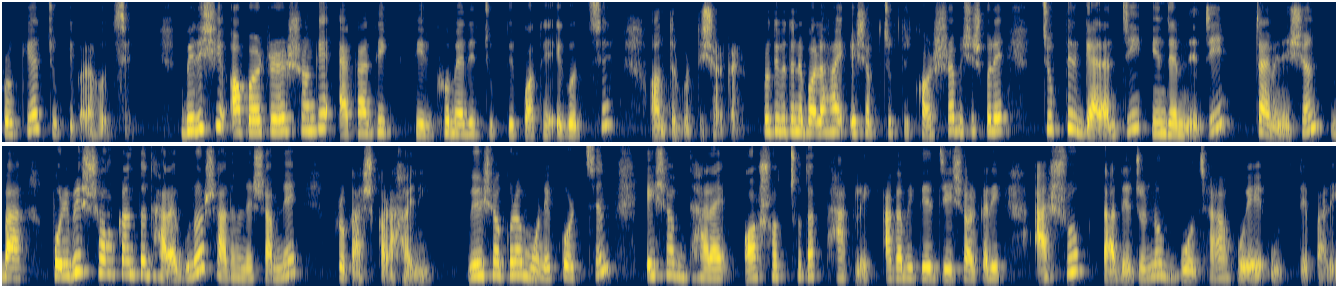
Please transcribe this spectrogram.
প্রক্রিয়া চুক্তি করা হচ্ছে। বিদেশি অপারেটরের সঙ্গে একাধিক দীর্ঘমেয়াদী চুক্তির পথে এগোচ্ছে অন্তর্বর্তী সরকার। প্রতিবেদনে বলা হয়, এসব চুক্তির খসড়া, বিশেষ করে চুক্তির গ্যারান্টি ইন্ডেমনিটি টার্মিনেশন বা পরিবেশ সংক্রান্ত ধারাগুলো সাধারণের সামনে প্রকাশ করা হয়নি। বিশেষজ্ঞরা মনে করছেন এসব ধারায় অস্বচ্ছতা থাকলে আগামীতে যে সরকারি আসুক, তাদের জন্য বোঝা হয়ে উঠতে পারে।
